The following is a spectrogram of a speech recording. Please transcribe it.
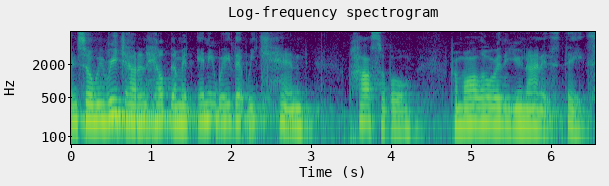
And so we reach out and help them in any way that we can possible from all over the United States.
